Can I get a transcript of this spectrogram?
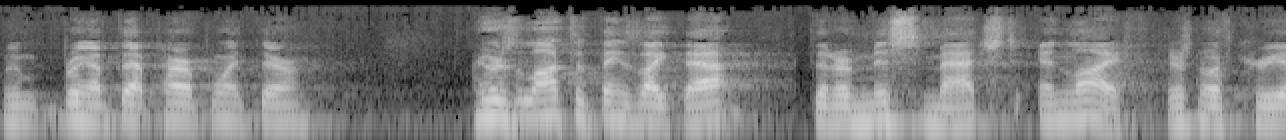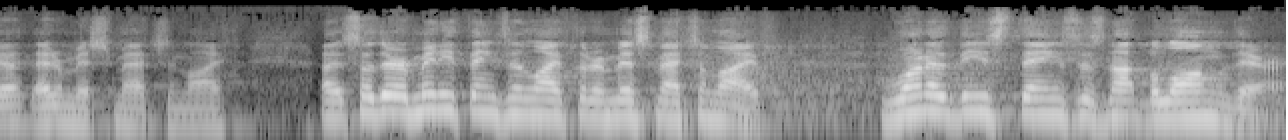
We bring up that PowerPoint there. There's lots of things like that that are mismatched in life. There's North Korea, that are mismatched in life. Uh, so there are many things in life that are mismatched in life. One of these things does not belong there.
